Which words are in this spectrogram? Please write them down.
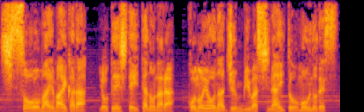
失踪を前々から予定していたのならこのような準備はしないと思うのです。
